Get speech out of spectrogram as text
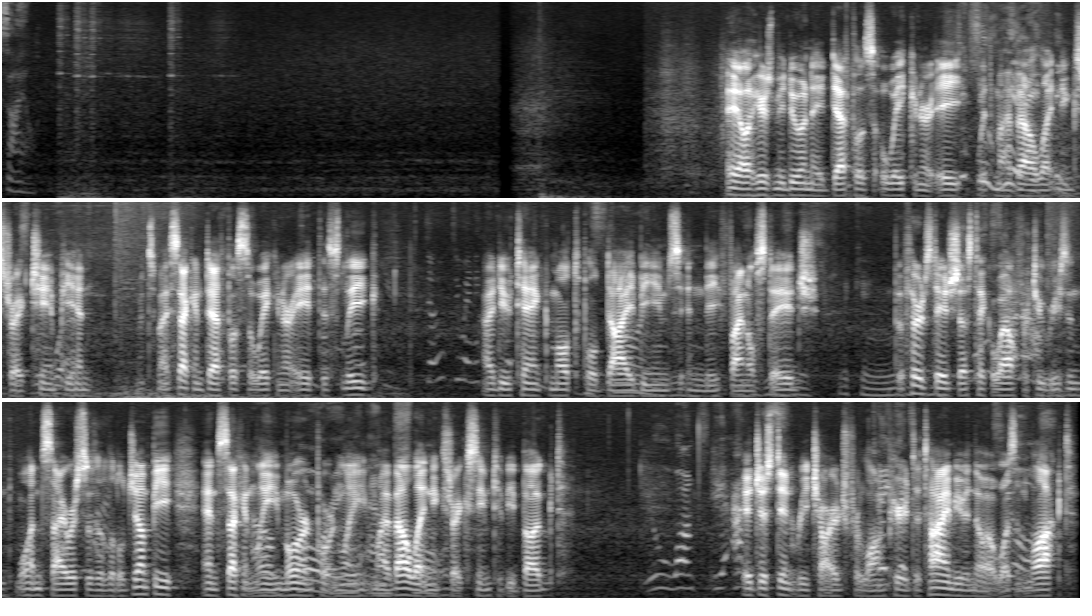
exile. Hey all, here's me doing a Deathless Awakener 8 with my Vaal Lightning Strike champion. It's my second Deathless Awakener 8 this league. I do tank multiple die beams in the final stage. The third stage does take a while for two reasons. One, Sirus is a little jumpy, and secondly, more importantly, my Vaal Lightning Strike seemed to be bugged. It just didn't recharge for long periods of time even though it wasn't locked.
